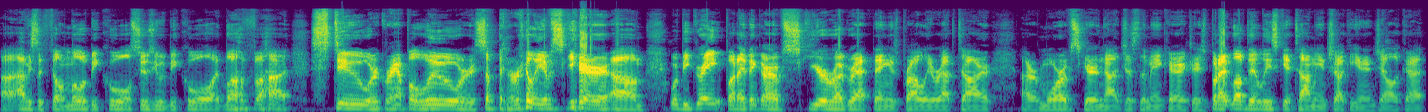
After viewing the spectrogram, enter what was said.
Uh, obviously, Phil and Lil would be cool. Susie would be cool. I'd love uh, Stu or Grandpa Lou or something really obscure um, would be great. But I think our obscure Rugrat thing is probably Reptar or more obscure, not just the main characters. But I'd love to at least get Tommy and Chucky and Angelica.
